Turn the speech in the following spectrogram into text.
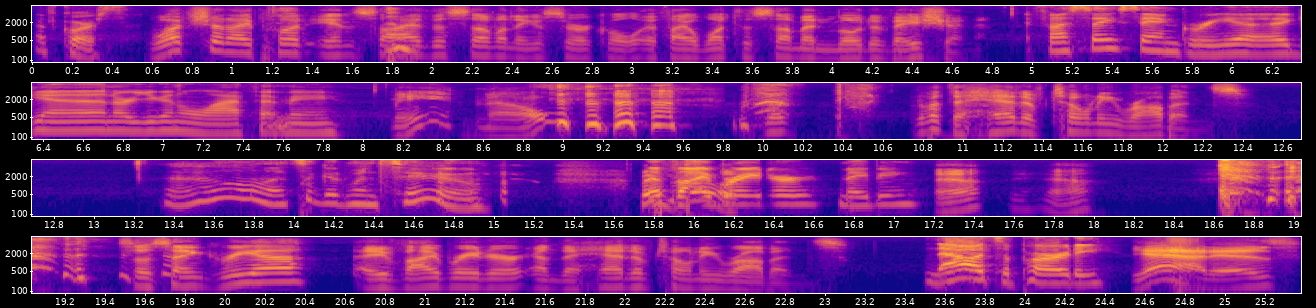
Of course. What should I put inside the summoning circle if I want to summon motivation? If I say sangria again, are you going to laugh at me? Me? No. what what about the head of Tony Robbins? Oh, that's a good one too. A vibrator, maybe. Yeah, yeah. so sangria, a vibrator, and the head of Tony Robbins. Now it's a party. Yeah, it is.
